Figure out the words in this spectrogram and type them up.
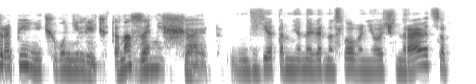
терапия ничего не лечит, она замещает. Диета мне, наверное, слово не очень нравится.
